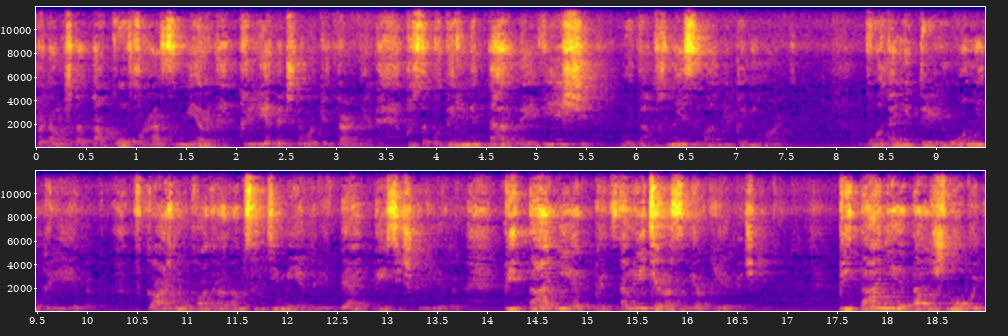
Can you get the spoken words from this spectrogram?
потому что таков размер клеточного питания. Просто вот элементарные вещи мы должны с вами понимать. Вот они триллионы клеток. В каждом квадратном сантиметре 5000 клеток. Питание, представляете размер клеточки? Питание должно быть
